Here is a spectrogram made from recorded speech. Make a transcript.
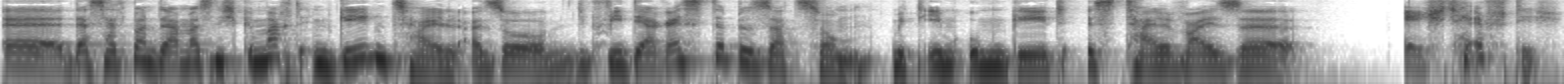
äh, das hat man damals nicht gemacht. Im Gegenteil, also wie der Rest der Besatzung mit ihm umgeht, ist teilweise echt heftig.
